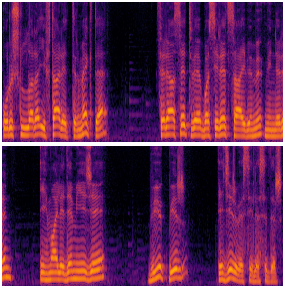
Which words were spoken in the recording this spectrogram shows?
oruçlulara iftar ettirmek de feraset ve basiret sahibi müminlerin ihmal edemeyeceği büyük bir ecir vesilesidir,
